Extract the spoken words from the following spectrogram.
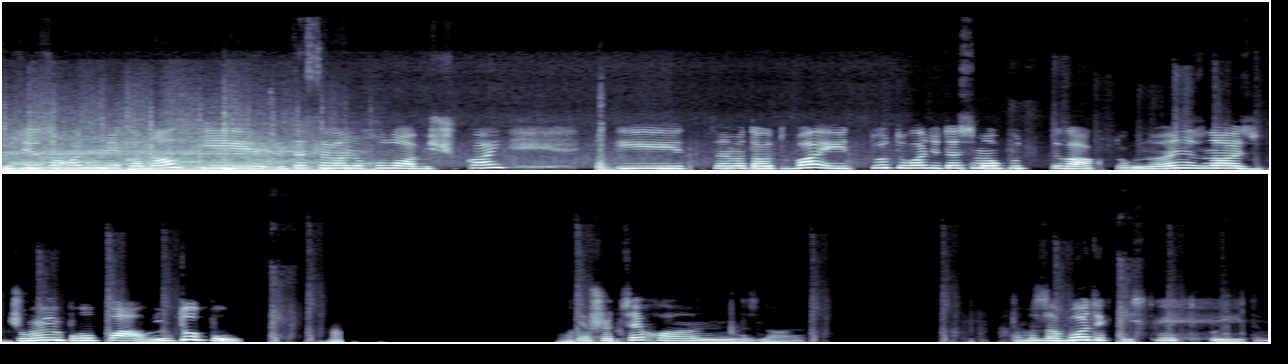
Тоді заходь на мій канал і йде селено холові, шукай. І це метал 2, і тут вроді десь мав бути трактор. Ну я не знаю, чому він пропав. Він тут був. Якщо тихо, не знаю. Там завод якийсь, давайте поїдемо.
